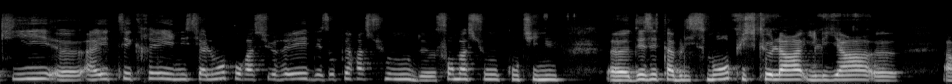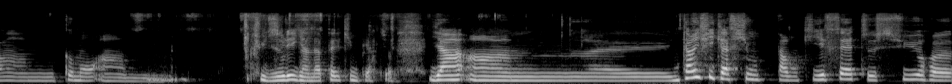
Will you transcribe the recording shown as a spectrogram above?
qui a été créée initialement pour assurer des opérations de formation continue des établissements, puisque là, il y a un, comment, un, je suis désolée, il y a un appel qui me perturbe. Il y a un, euh, une tarification pardon, qui est faite sur euh,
